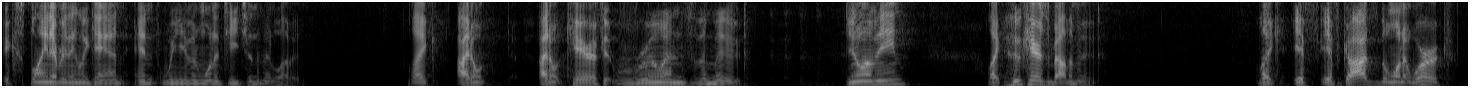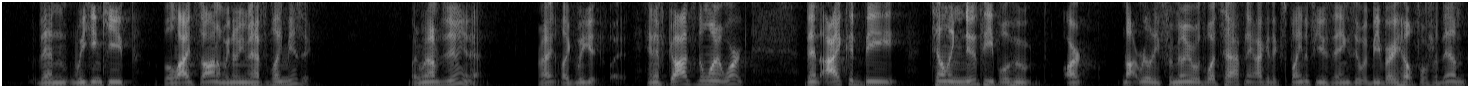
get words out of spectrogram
explain everything we can, and we even want to teach in the middle of it. Like, I don't, I don't care if it ruins the mood. Do you know what I mean? Like, who cares about the mood? Like, if, if God's the one at work, then we can keep the lights on and we don't even have to play music. Like, we don't have to do any of that, right? Like, we get, and if God's the one at work, then I could be telling new people who aren't not really familiar with what's happening, I could explain a few things that would be very helpful for them.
